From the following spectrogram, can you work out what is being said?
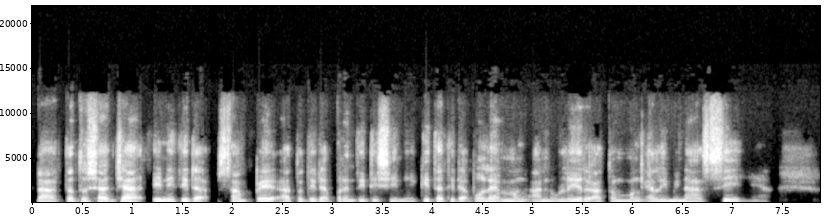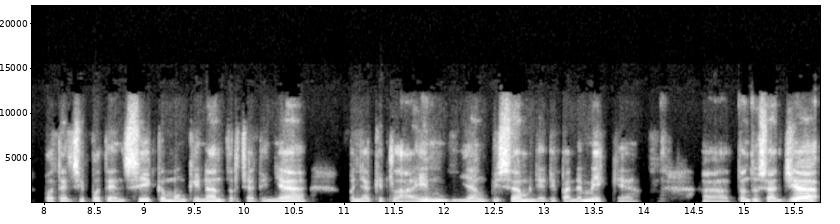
Nah, tentu saja ini tidak sampai atau tidak berhenti di sini. Kita tidak boleh menganulir atau mengeliminasi ya, potensi-potensi kemungkinan terjadinya penyakit lain yang bisa menjadi pandemik ya. Uh, tentu saja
